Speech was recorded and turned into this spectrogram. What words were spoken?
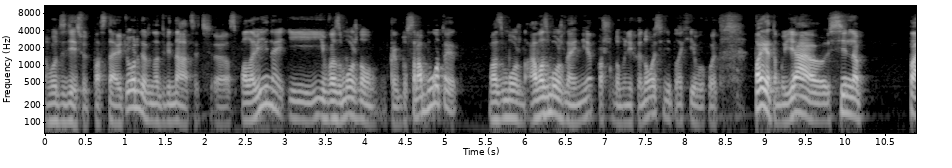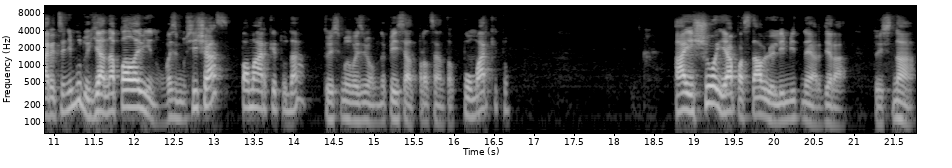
вот здесь вот поставить ордер на 12 э, с половиной, и, и возможно он как бы сработает, возможно, а возможно и нет, потому что там у них и новости неплохие выходят. Поэтому я сильно париться не буду, я наполовину возьму сейчас по маркету, да, то есть мы возьмем на 50% по маркету, а еще я поставлю лимитные ордера, то есть на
